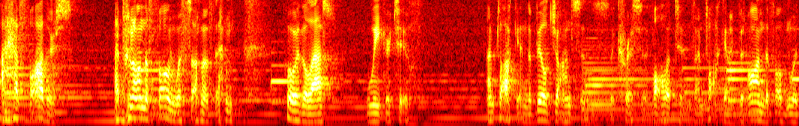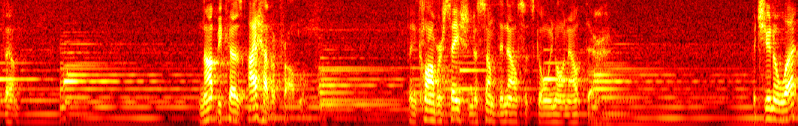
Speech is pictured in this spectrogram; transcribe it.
I have fathers. I've been on the phone with some of them over the last week or two. I'm talking the Bill Johnsons, the Chris Vallottons. I'm talking, I've been on the phone with them. Not because I have a problem but in conversation to something else that's going on out there. But you know what?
